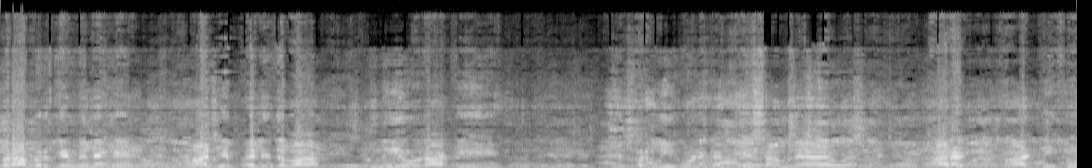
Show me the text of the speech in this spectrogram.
برابر کے ملیں گے۔ آج یہ پہلی دفعہ نہیں ہو رہا کہ پیپر لیک ہونے کا کیس سامنے آیا ہوا ہے۔ بھارت پارٹی کی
